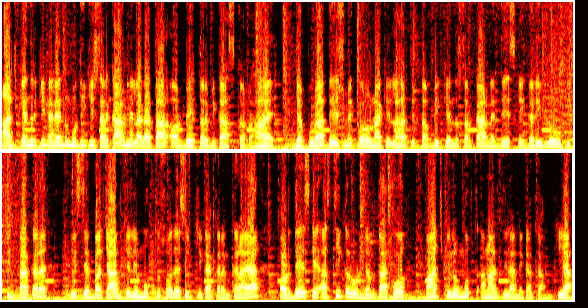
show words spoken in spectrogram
आज केंद्र की नरेंद्र मोदी की सरकार में लगातार और बेहतर विकास कर रहा है। जब पूरा देश में कोरोना की लहर थी, तब भी केंद्र सरकार ने देश के गरीब लोगों की चिंता कर इससे बचाव के लिए मुफ़्त स्वदेशी टीकाकरण कराया और देश के 80 करोड़ जनता को 5 किलो मुफ़्त अनाज दिलाने का काम किया।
